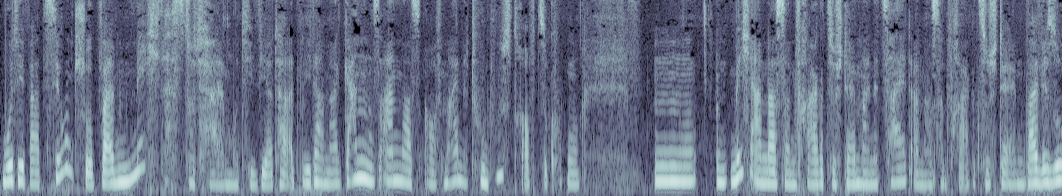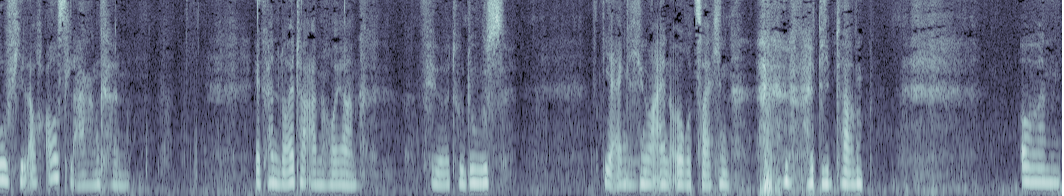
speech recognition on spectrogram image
Motivationsschub, weil mich das total motiviert hat, wieder mal ganz anders auf meine To-Dos drauf zu gucken mm, und mich anders in Frage zu stellen, meine Zeit anders in Frage zu stellen, weil wir so viel auch auslagern können. Wir können Leute anheuern für To-Dos, die eigentlich nur ein Eurozeichen verdient haben. Und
